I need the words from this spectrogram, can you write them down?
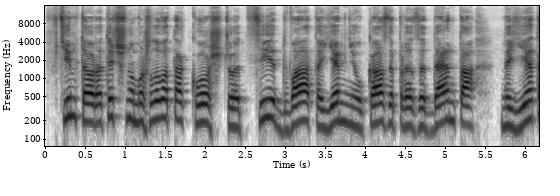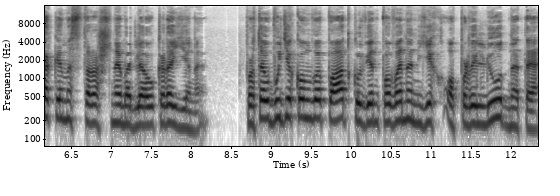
Втім, теоретично можливо також, що ці два таємні укази президента не є такими страшними для України. Проте в будь-якому випадку він повинен їх оприлюднити.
